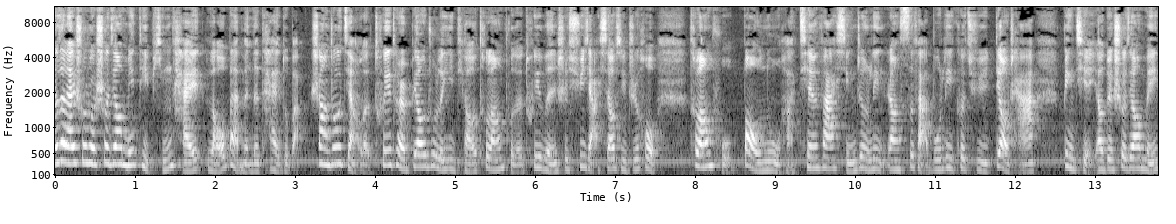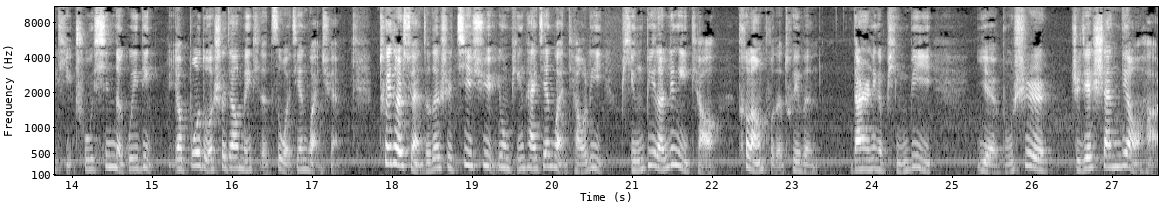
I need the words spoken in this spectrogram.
那再来说说社交媒体平台老板们的态度吧。上周讲了，Twitter 标注了一条特朗普的推文是虚假消息之后，特朗普暴怒哈，签发行政令，让司法部立刻去调查，并且要对社交媒体出新的规定，要剥夺社交媒体的自我监管权。Twitter 选择的是继续用平台监管条例屏蔽了另一条特朗普的推文，当然那个屏蔽也不是。直接删掉哈，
